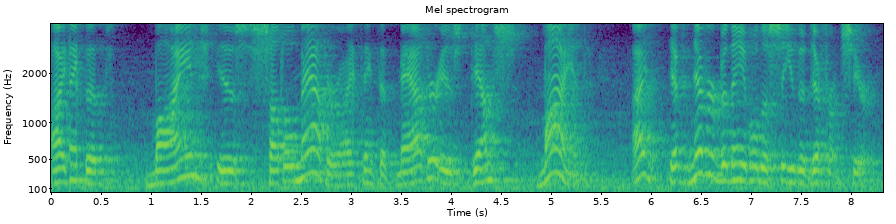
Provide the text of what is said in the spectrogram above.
I think that mind is subtle matter. I think that matter is dense mind. I have never been able to see the difference here.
